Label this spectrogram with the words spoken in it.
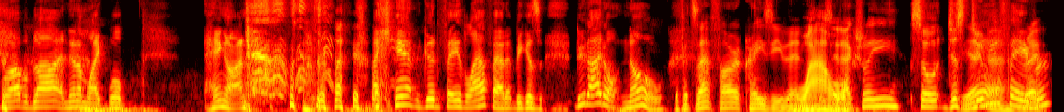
blah blah blah, and then I'm like, well, hang on, I can't in good faith laugh at it because, dude, I don't know. if it's that far crazy, then Wow. is it actually So just do me a favor,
